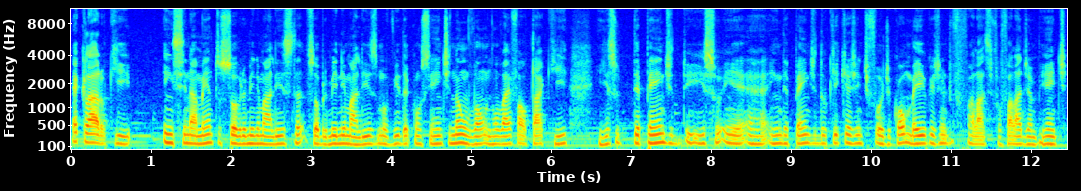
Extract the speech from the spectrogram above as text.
É claro que ensinamentos sobre minimalista, sobre minimalismo, vida consciente não vão, não vai faltar aqui. E isso depende, isso é, independe do que, que a gente for, de qual meio que a gente for falar. Se for falar de ambiente,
